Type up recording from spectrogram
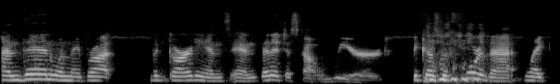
and then when they brought the Guardians in, then it just got weird. Because before that, like,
